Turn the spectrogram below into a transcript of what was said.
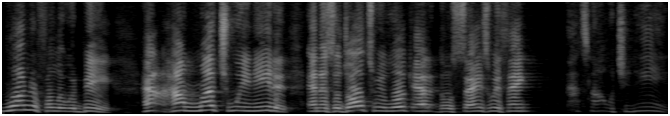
wonderful it would be, how, how much we need it. And as adults, we look at those things, we think, that's not what you need.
